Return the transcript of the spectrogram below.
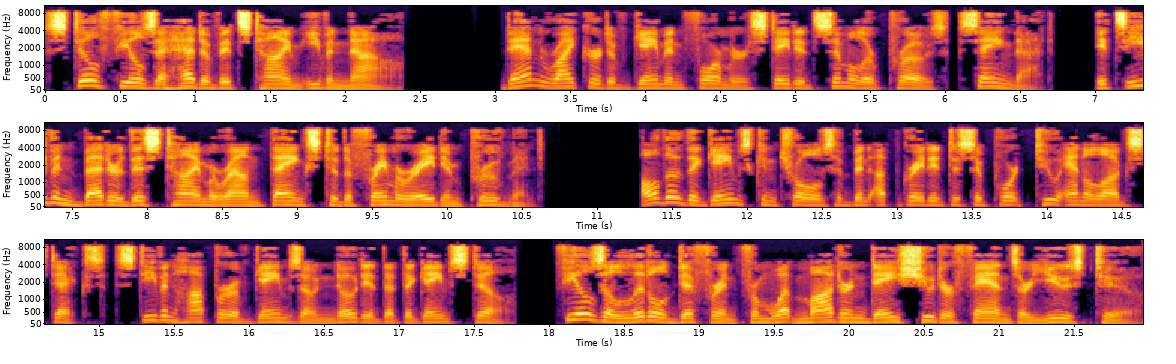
still feels ahead of its time even now. Dan Ryckert of Game Informer stated similar pros, saying that, It's even better this time around thanks to the framerate improvement. Although the game's controls have been upgraded to support two analog sticks, Stephen Hopper of GameZone noted that the game still feels a little different from what modern-day shooter fans are used to.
